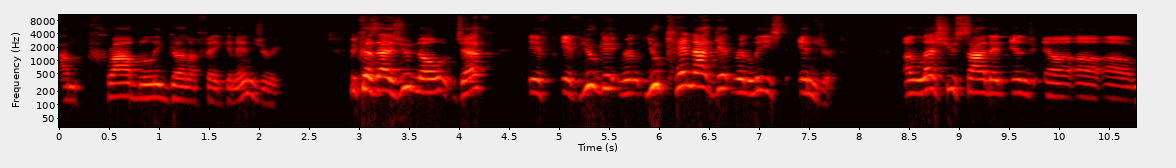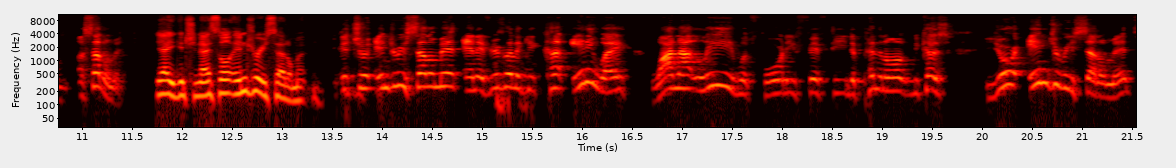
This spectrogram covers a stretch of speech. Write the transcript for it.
I'm probably gonna fake an injury, because as you know, Jeff, if if you get re- you cannot get released injured unless you signed an in, uh, uh, um, a settlement. Yeah, you get your nice little injury settlement. You get your injury settlement, and if you're going to get cut anyway, why not leave with 40, 50, depending on because your injury settlement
